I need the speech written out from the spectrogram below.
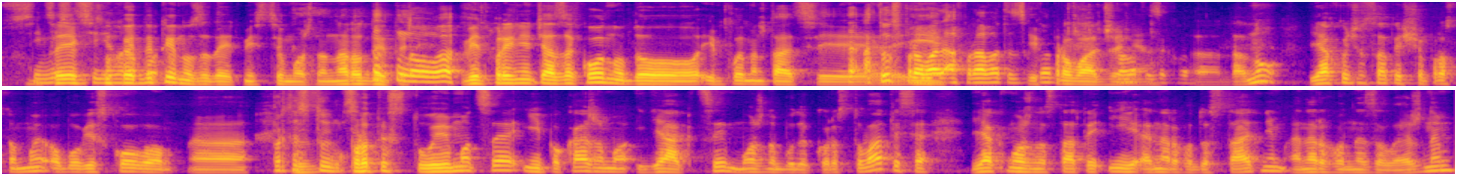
Сім це як слухай, дитину за 9 місяців можна народити. Ну, Від прийняття закону до імплементації а тут і, впровад- а впровадити і впровадження. впровадити закон. Е, да. Ну, я хочу сказати, що просто ми обов'язково е, Протестуємо. протестуємо це і покажемо, як цим можна буде користуватися, як можна стати і енергодостатнім, енергонезалежним,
